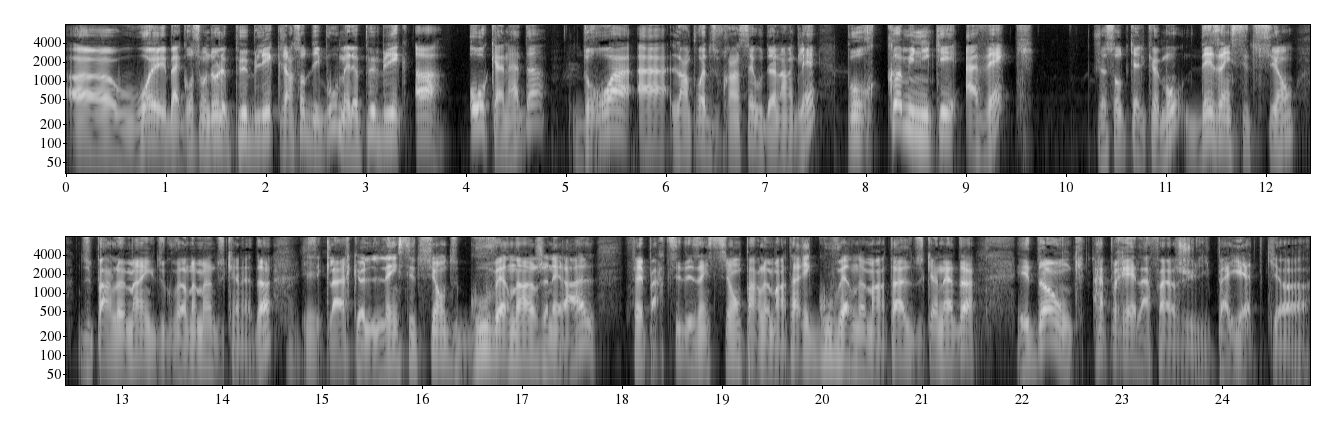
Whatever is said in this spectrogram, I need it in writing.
Euh, oui, ben, grosso modo, le public, j'en saute des bouts, mais le public a, au Canada, droit à l'emploi du français ou de l'anglais pour communiquer avec, je saute quelques mots, des institutions du Parlement et du gouvernement du Canada. C'est clair que l'institution du gouverneur général fait partie des institutions parlementaires et gouvernementales du Canada. Et donc, après l'affaire Julie Payette qui a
